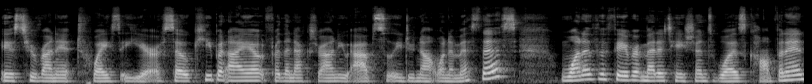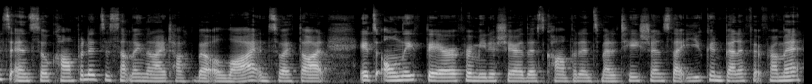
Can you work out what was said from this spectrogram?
is to run it twice a year. So keep an eye out for the next round. You absolutely do not want to miss this. One of the favorite meditations was confidence. And so, confidence is something that I talk about a lot. And so, I thought it's only fair for me to share this confidence meditation so that you can benefit from it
